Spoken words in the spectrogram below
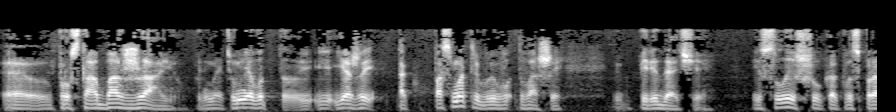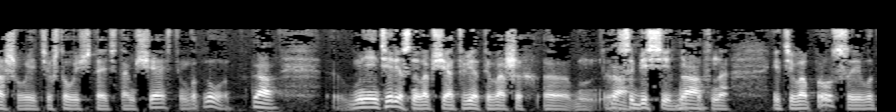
Э, просто обожаю, понимаете. У меня вот, э, я же так посматриваю вот ваши передачи и слышу, как вы спрашиваете, что вы считаете там счастьем. Вот, ну, да. мне интересны вообще ответы ваших э, да, собеседников да. на эти вопросы. И вот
